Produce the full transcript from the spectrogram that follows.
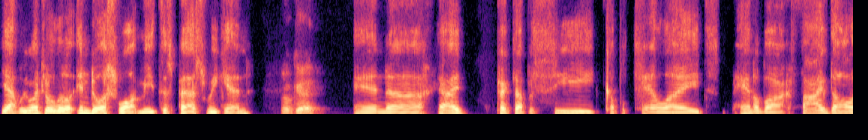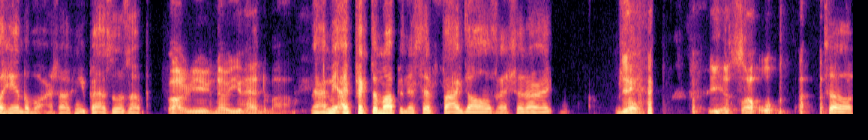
Yeah, we went to a little indoor swap meet this past weekend. Okay. And uh, yeah, I picked up a seat, couple taillights, handlebar, five dollar handlebars. How can you pass those up? Oh, you know you had to buy them. I mean, I picked them up and it said five dollars. I said, "All right, sold. yeah, yeah, sold." so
